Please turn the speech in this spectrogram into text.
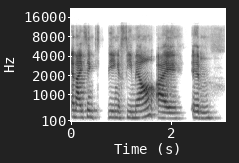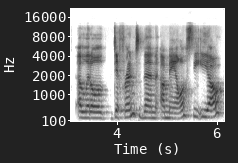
And I think being a female, I am a little different than a male CEO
